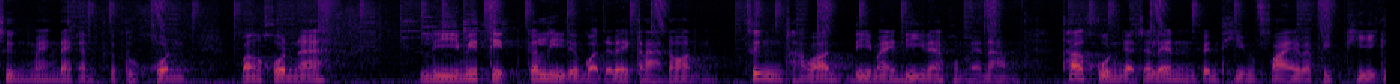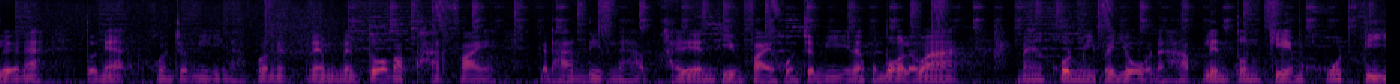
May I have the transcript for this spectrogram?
ซึ่งแม่งได้กันเกือบทุกคน บางคนนะรีไม่ติดก็รีจนกว่าจะได้กราดอน ซึ่งถามว่าดีไหมดีนะ ผมแนะนำถ้าคุณอยากจะเล่นเป็นทีมไฟแบบพีคๆเลยนะ ตัวเนี้ยควรจะมีนะครับ เพราะนั้นเป็นตัวบัฟธาตุไฟกับธาตุดินนะครับ ใครเล่นทีมไฟควรจะมี แล้วผมบอกเลยว่าแม่งโคตรมีประโยชน์นะครับ เล่นต้นเกมโคตรดี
